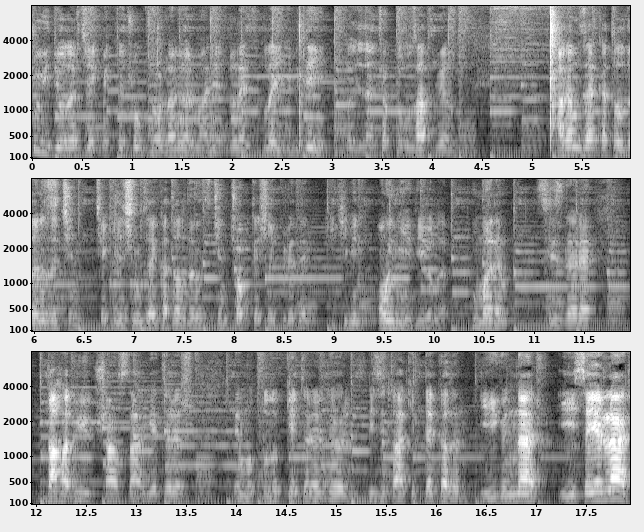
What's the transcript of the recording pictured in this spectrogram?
şu videoları çekmekte çok zorlanıyorum. Hani Let's Play gibi değil. O yüzden çok da uzatmayalım. Aramıza katıldığınız için, çekilişimize katıldığınız için çok teşekkür ederim. 2017 yılı umarım sizlere daha büyük şanslar getirir ve mutluluk getirir diyorum. Bizi takipte kalın. İyi günler, iyi seyirler.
